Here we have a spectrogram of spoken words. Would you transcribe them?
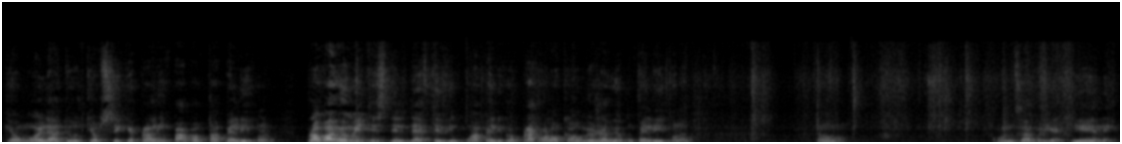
que é o molhado e outro que eu sei que é para limpar, para botar a película. Provavelmente esse dele deve ter vindo com a película para colocar. O meu já veio com película. Então, vamos abrir aqui ele.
